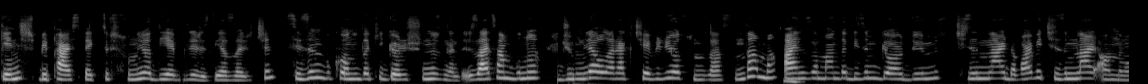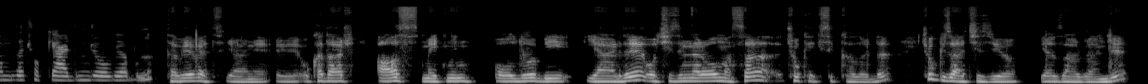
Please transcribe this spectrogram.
geniş bir perspektif sunuyor diyebiliriz yazar için. Sizin bu konudaki görüşünüz nedir? Zaten bunu cümle olarak çeviriyorsunuz aslında ama aynı zamanda bizim gördüğümüz çizimler de var ve çizimler anlamamıza çok yardımcı oluyor bunu. Tabii evet yani e, o kadar az metnin olduğu bir yerde o çizimler olmasa çok eksik kalırdı. Çok güzel çiziyor yazar bence.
